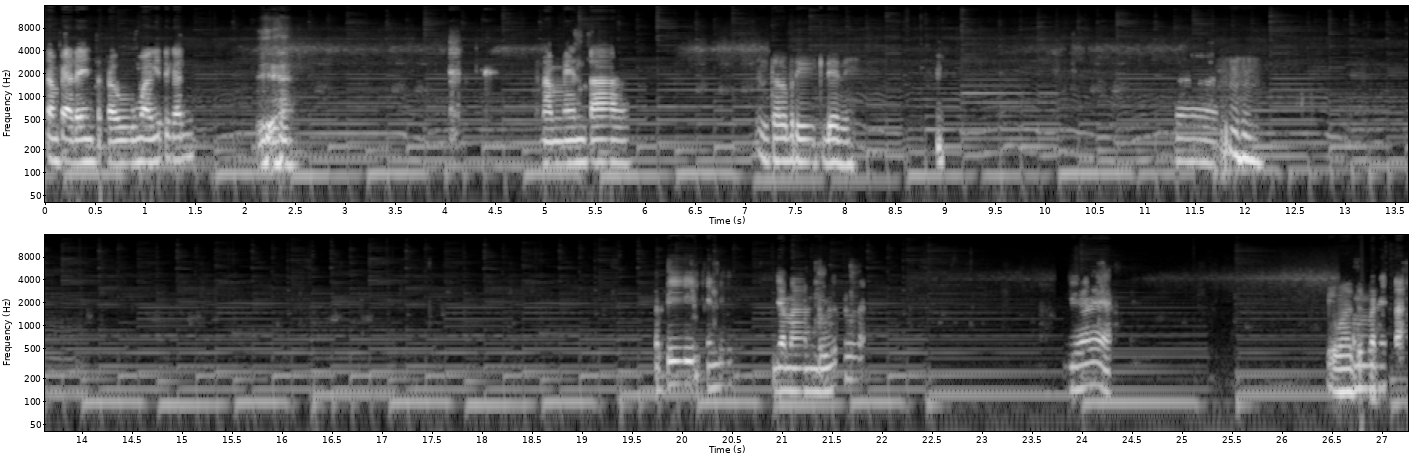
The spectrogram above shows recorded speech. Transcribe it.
sampai ada yang trauma gitu kan Iya. Kena mental. Entar breakdown nih Nah, tapi ini zaman dulu tuh gimana ya? Gimana tuh? Pemerintah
